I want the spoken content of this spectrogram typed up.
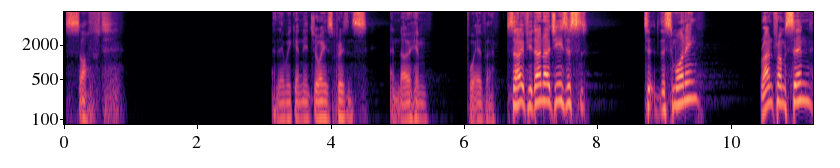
soft. And then we can enjoy his presence and know him forever. So if you don't know Jesus this morning, run from sin,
